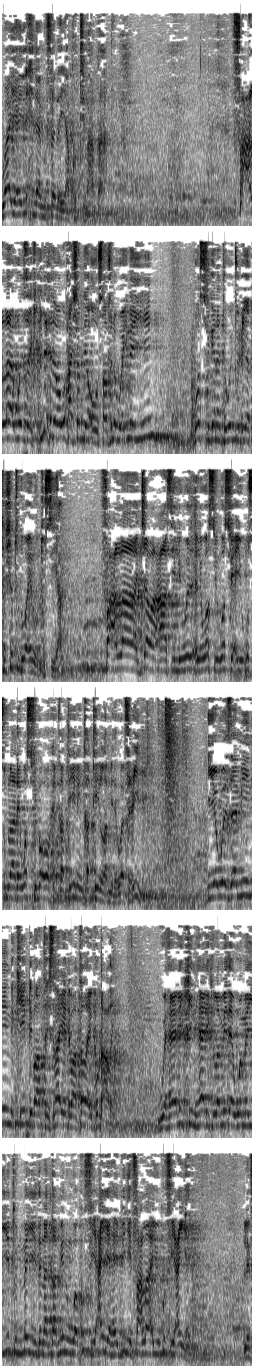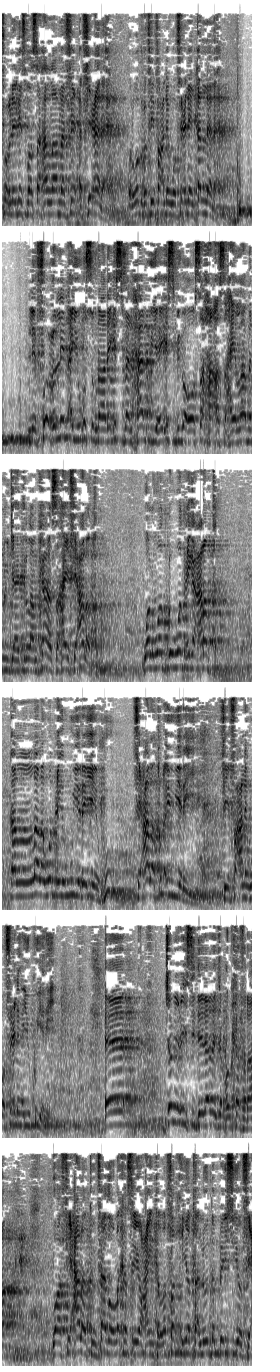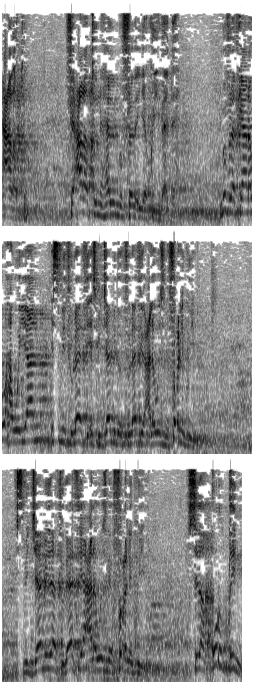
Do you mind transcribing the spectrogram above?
waayahay lixdaa mufrad ayaa ku timaada faclaa wasak lixdaba waxaa shardiga owsaafna inay yihiin wasfigana tawajuc iyo tashatud waa inuu tusiyaa. Faclaa jamacaasi liwasfin wasfi ayuu u sugnaaday wasfiga oo ka qatiilin qatiil lamida waa ficiil iyo wazamiinin kii dhibaataysnaa iyo dhibaatada ay ku dhacday. Wahaalikin haalik lamida wamayitun mayidna qaminun waa ku fiican yahay bihi faclaa ayuu ku fiican yahay. Lifuclin isman saxa laama ficalah walwadcu fii faclin wa ficlin qallalah lifuclin ayuu u sugnaaday isman xaal uu yahay ismiga oo saxa asaxay laaman min jihatilaam ka asaxay ficalatun walwadcu wadciga carabta. Qallala wadciga wuu yareeyee hu ficalatun ayuu yareeyey. Fii faclin wa ficlin ayuu ku yareeyey. Jamcii sideedaada jamculkara waa ficalatun fadoo la kasriyo caynta la fadxiyo ta loo dambaysiyo ficalatun ayaa ku yimaada mufradkaana waxa weeyaan ismi ulaai ismi jaamid oo ulaai cala wasni fuclin ku yimid. Ismi jaamida ulaaiya calaa wasni fuclin ku yimid. Sida qurdin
